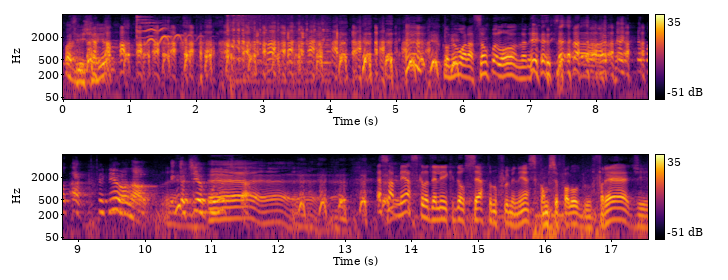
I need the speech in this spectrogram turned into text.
Pô, bicho, aí eu... Comemoração foi longa, né? É? É, é. Essa mescla dele que deu certo no Fluminense, como você falou do Fred,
